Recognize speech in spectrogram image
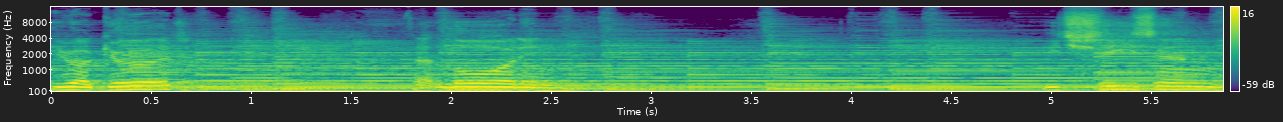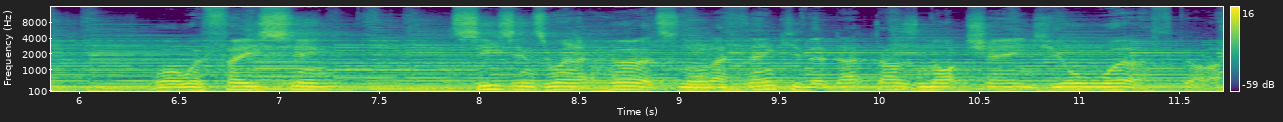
you are good, that, Lord, in each season, what we're facing, seasons when it hurts, Lord, I thank you that that does not change your worth, God.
